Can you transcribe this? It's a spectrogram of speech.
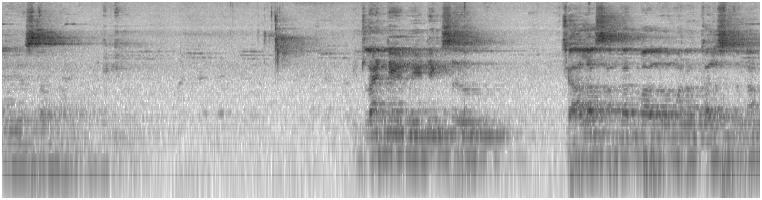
తెలియజేస్తా ఇట్లాంటి మీటింగ్స్ చాలా సందర్భాల్లో మనం కలుస్తున్నాం.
